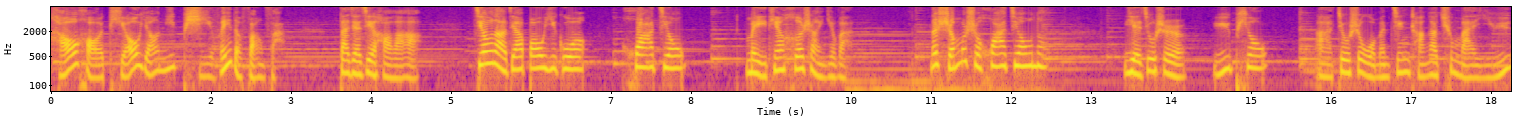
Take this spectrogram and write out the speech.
好好调养你脾胃的方法，大家记好了啊！教大家煲一锅花椒，每天喝上一碗。那什么是花椒呢？也就是鱼漂啊，就是我们经常啊去买鱼，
